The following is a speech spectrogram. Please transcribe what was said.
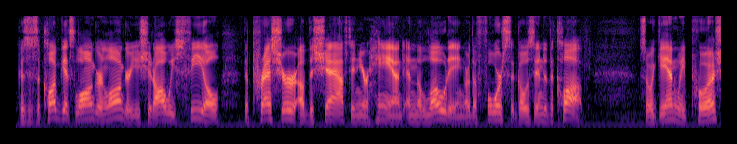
Because as the club gets longer and longer, you should always feel the pressure of the shaft in your hand and the loading or the force that goes into the club. So again, we push.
